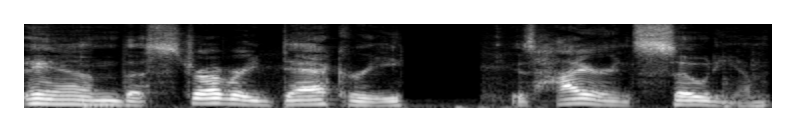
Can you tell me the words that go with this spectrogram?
and the strawberry daiquiri is higher in sodium.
